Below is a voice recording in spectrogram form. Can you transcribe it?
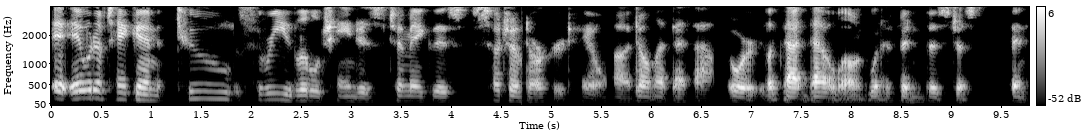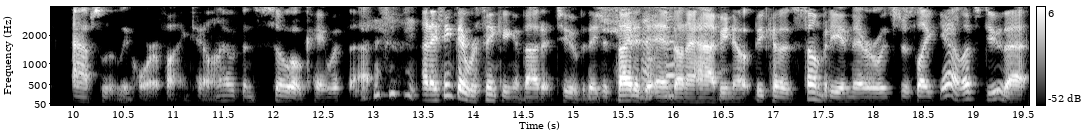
It, it would have taken two, three little changes to make this such a darker tale. Uh, Don't let Beth out, or like that. That alone would have been this just an absolutely horrifying tale, and I would have been so okay with that. and I think they were thinking about it too, but they decided to end on a happy note because somebody in there was just like, "Yeah, let's do that."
